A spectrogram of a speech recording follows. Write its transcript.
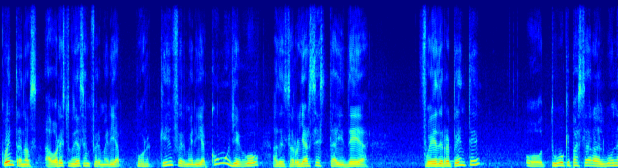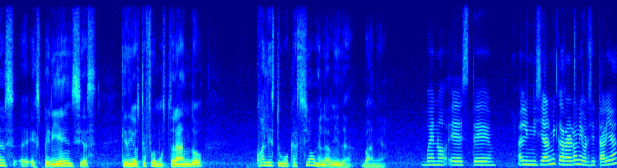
Cuéntanos, ahora estudias enfermería, ¿por qué enfermería? ¿Cómo llegó a desarrollarse esta idea? ¿Fue de repente o tuvo que pasar algunas eh, experiencias que Dios te fue mostrando. ¿Cuál es tu vocación en la vida, Vania? Bueno, este, al iniciar mi carrera universitaria,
